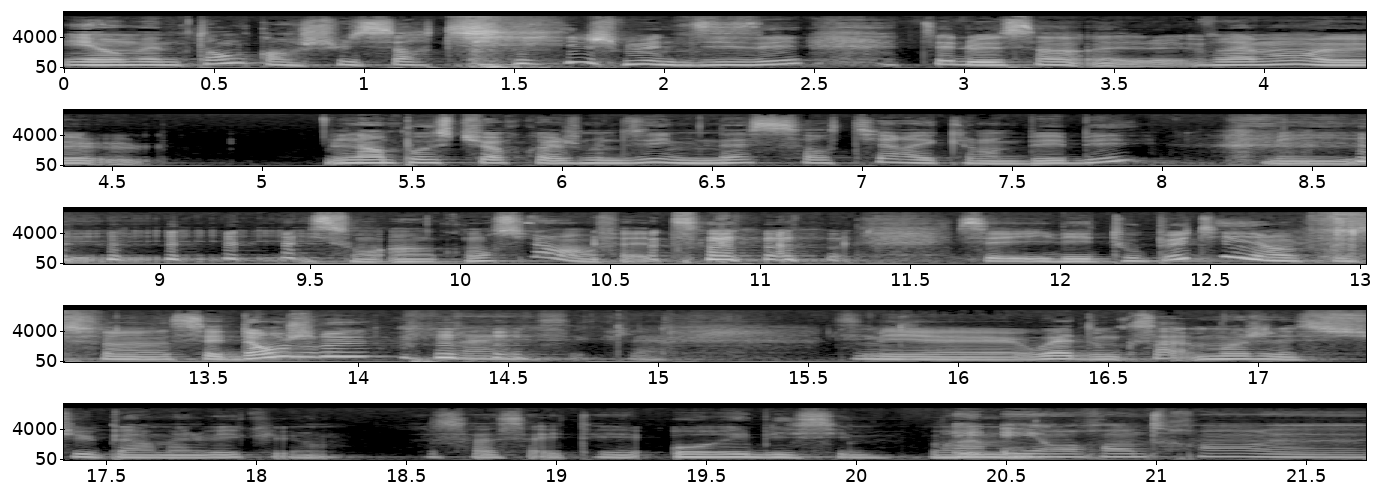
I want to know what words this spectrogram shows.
Et en même temps, quand je suis sortie, je me disais, tu sais, le euh, vraiment euh, l'imposture, quoi. Je me disais, ils me laissent sortir avec un bébé, mais ils, sont inconscients, en fait. c'est, il est tout petit, en plus. Enfin, c'est dangereux. Ouais, c'est clair. Mais clair. euh, ouais, donc ça, moi, je l'ai super mal vécu. hein. Ça, ça a été horriblissime. Vraiment. Et, et en rentrant, euh,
